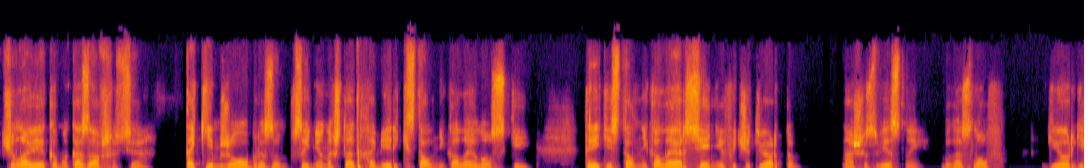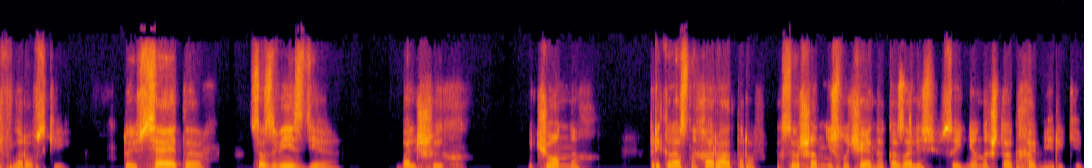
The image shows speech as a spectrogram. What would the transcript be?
человеком, оказавшимся таким же образом в Соединенных Штатах Америки, стал Николай Лосский, третий стал Николай Арсеньев, и четвертым наш известный богослов Георгий Флоровский. То есть вся эта созвездие больших ученых, прекрасных ораторов совершенно не случайно оказались в Соединенных Штатах Америки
